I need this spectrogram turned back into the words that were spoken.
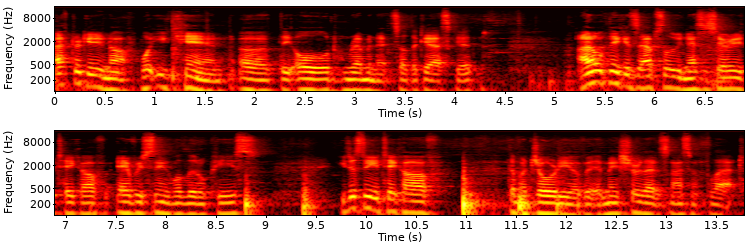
After getting off what you can of the old remnants of the gasket, I don't think it's absolutely necessary to take off every single little piece. You just need to take off the majority of it and make sure that it's nice and flat.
